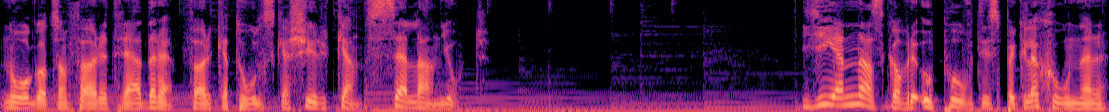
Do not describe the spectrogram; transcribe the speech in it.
Något som företrädare för katolska kyrkan sällan gjort. Genast gav det upphov till spekulationer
